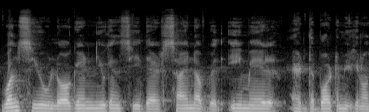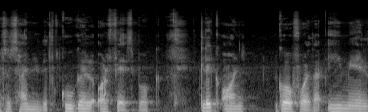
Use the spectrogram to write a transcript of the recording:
Once you log in you can see that sign up with email at the bottom you can also sign in with Google or Facebook click on go for the email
